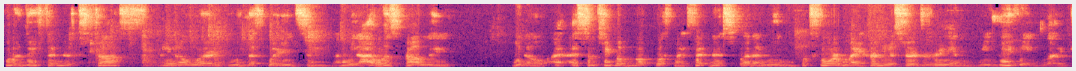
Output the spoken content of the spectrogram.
he would do fitness stuff. You know, where he would lift weights, and I mean, I was probably, you know, I, I still keep up, up with my fitness, but I mean, before my hernia surgery and me leaving, like,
